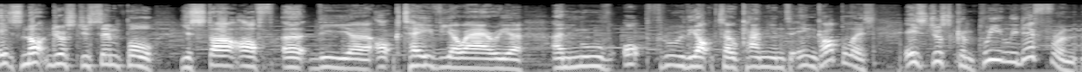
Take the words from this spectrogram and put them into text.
it's not just your simple, you start off at the uh, Octavio area and move up through the Octo Canyon to Inkopolis. It's just completely different.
